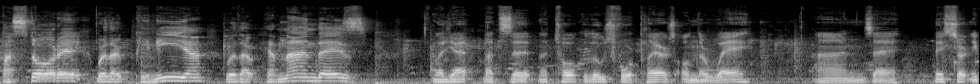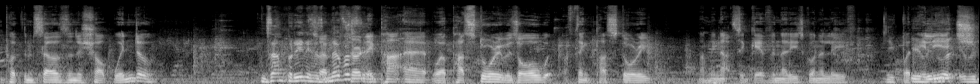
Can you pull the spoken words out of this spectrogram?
Pastore, Pastore. without Pinilla, without Hernandez. Well, yeah, that's uh, the talk of those four players on their way, and uh, they certainly put themselves in the shop window. Zamparini has So never certainly, pa- uh, well, Pastore was all. I think Pastore. I mean, that's a given that he's going to leave. You- but it would look-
